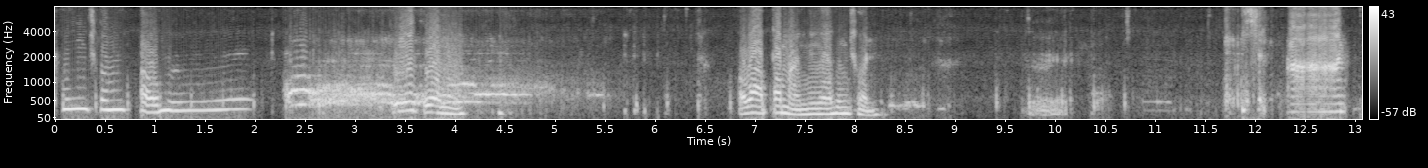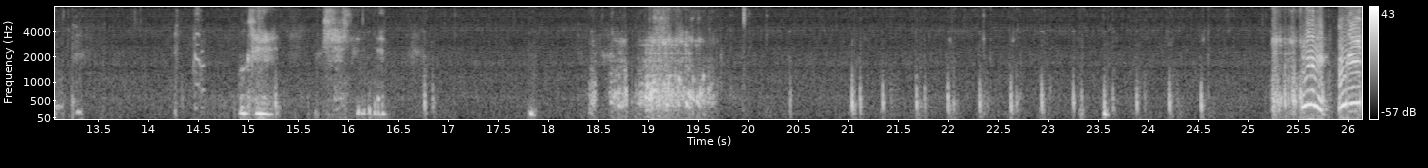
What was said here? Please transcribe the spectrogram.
พุ่งชนเป่าไม้ กูไม่กลัวมึงเพราะว่าเป้าหมายมีไว้พุ่งชนเอออ่าโอเคคนั่นแม่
